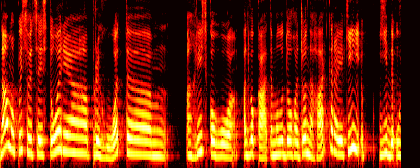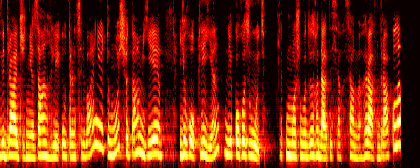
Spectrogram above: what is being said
Нам описується історія пригод ем, англійського адвоката молодого Джона Гаркера, який їде у відрадження з Англії у Трансильванію, тому що там є його клієнт, якого звуть. Як ми можемо догадатися, саме граф Дракула.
